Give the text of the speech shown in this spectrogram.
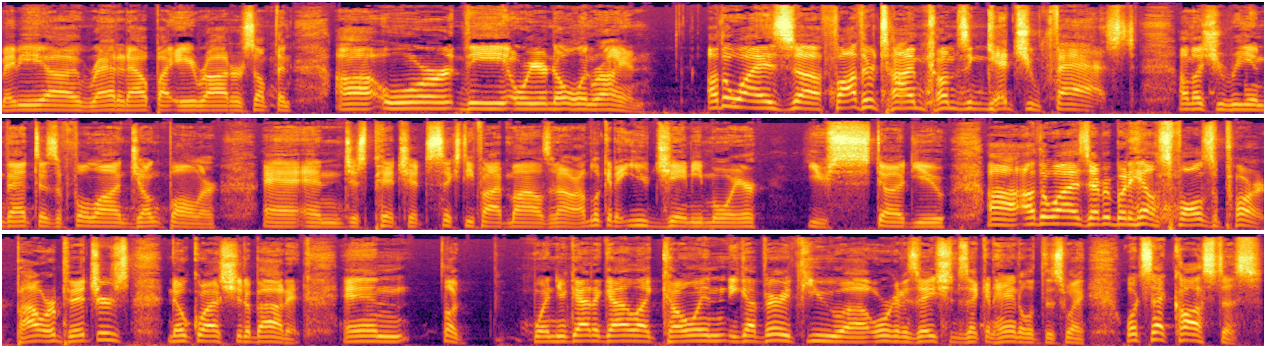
maybe uh, ratted out by A Rod or something, uh, or the or you're Nolan Ryan. Otherwise, uh, Father Time comes and gets you fast, unless you reinvent as a full-on junk baller and, and just pitch at 65 miles an hour. I'm looking at you, Jamie Moyer. You stud, you. Uh, otherwise, everybody else falls apart. Power pitchers, no question about it. And when you got a guy like Cohen, you got very few uh, organizations that can handle it this way. What's that cost us?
